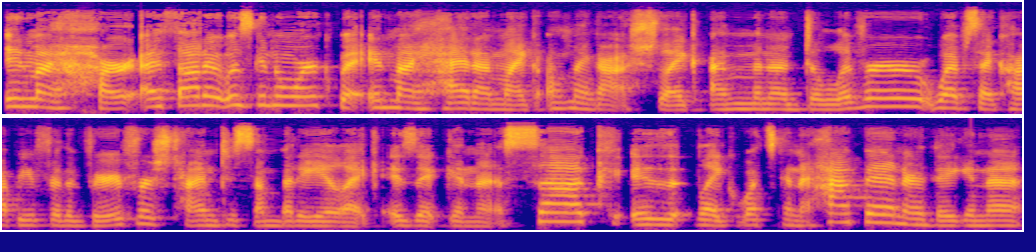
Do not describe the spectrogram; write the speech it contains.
in my heart, I thought it was going to work. But in my head, I'm like, oh my gosh, like I'm going to deliver website copy for the very first time to somebody. Like, is it going to suck? Is it like, what's going to happen? Are they going to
